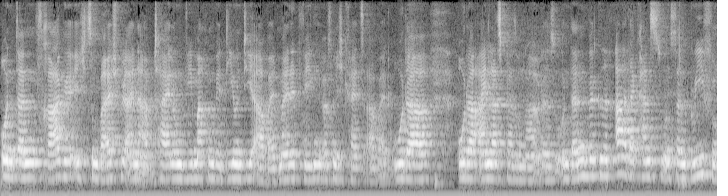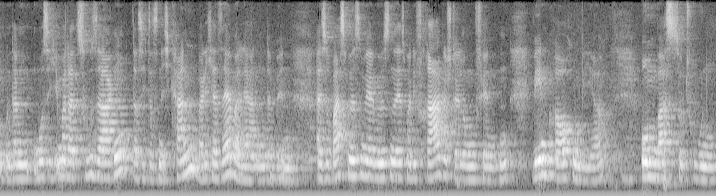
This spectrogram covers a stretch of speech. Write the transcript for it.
Und dann frage ich zum Beispiel eine Abteilung, wie machen wir die und die Arbeit, meinetwegen Öffentlichkeitsarbeit oder, oder Einlasspersonal oder so. Und dann wird gesagt, ah, da kannst du uns dann briefen. Und dann muss ich immer dazu sagen, dass ich das nicht kann, weil ich ja selber Lernende bin. Also was müssen wir? Wir müssen erstmal die Fragestellungen finden. Wen brauchen wir, um was zu tun?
